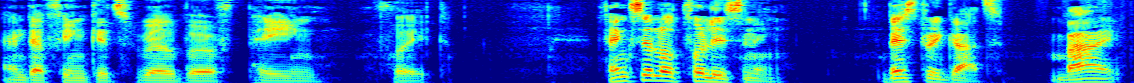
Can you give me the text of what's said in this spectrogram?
And I think it's well worth paying for it. Thanks a lot for listening. Best regards. Bye.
